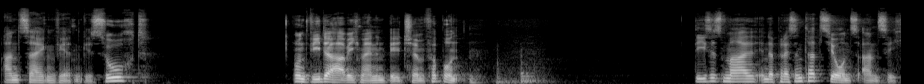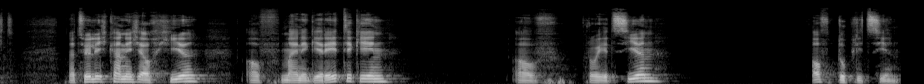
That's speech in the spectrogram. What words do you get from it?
Anzeigen werden gesucht und wieder habe ich meinen Bildschirm verbunden. Dieses Mal in der Präsentationsansicht. Natürlich kann ich auch hier auf meine Geräte gehen, auf Projizieren, auf Duplizieren.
